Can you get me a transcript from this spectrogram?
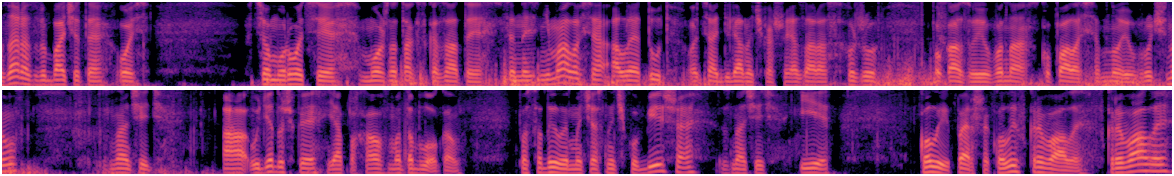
Зараз ви бачите, ось в цьому році, можна так сказати, це не знімалося, але тут оця діляночка, що я зараз хожу, показую, вона копалася мною вручну. Значить, а у дідушки я пахав мотоблоком. Посадили ми часничку більше, значить, і коли, перше, коли вкривали? Вкривали,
